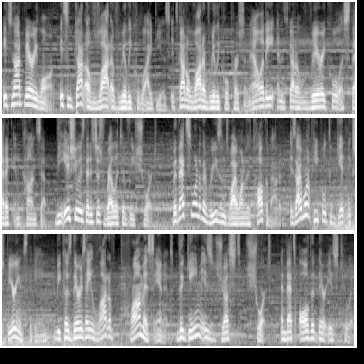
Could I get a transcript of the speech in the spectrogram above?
it's not very long. It's got a lot of really cool ideas. It's got a lot of really cool personality and it's got a very cool aesthetic and concept. The issue is that it's just relatively short. But that's one of the reasons why I wanted to talk about it. Is I want people to get and experience the game because there is a lot of promise in it. The game is just short and that's all that there is to it.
